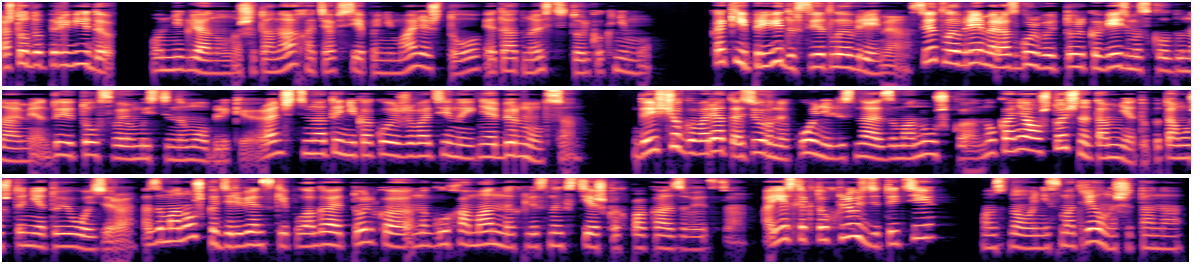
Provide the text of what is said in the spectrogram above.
А что до привидов? Он не глянул на шатана, хотя все понимали, что это относится только к нему. Какие привиды в светлое время? В светлое время разгуливают только ведьмы с колдунами, да и то в своем истинном облике. Раньше темноты никакой животиной не обернуться. Да еще, говорят, озерный конь и лесная заманушка. Но коня уж точно там нету, потому что нету и озера. А заманушка деревенские полагают только на глухоманных лесных стежках показывается. А если кто хлюздит идти... Он снова не смотрел на шатана.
